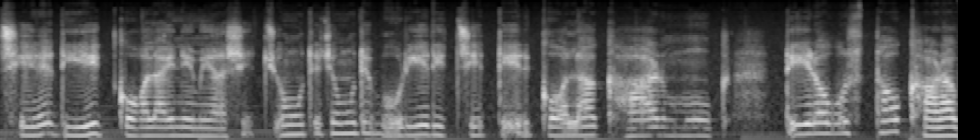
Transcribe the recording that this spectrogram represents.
ছেড়ে দিয়ে গলায় নেমে আসে, চমুতে চমুতে ভরিয়ে দিচ্ছে তের গলা ঘাড় মুখ। তের অবস্থাও খারাপ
